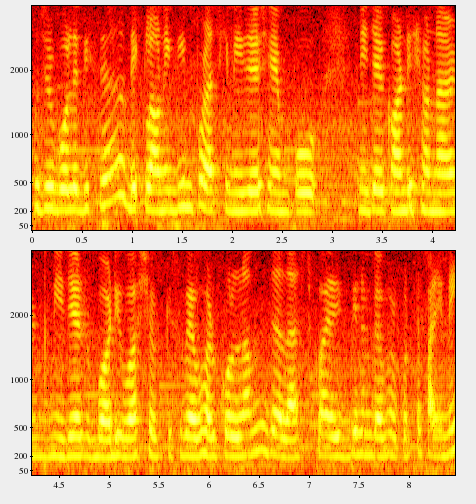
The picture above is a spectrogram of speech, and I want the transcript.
হুজুর বলে দিছে, দেখল অনেকদিন পর আজকে নিজের শ্যাম্পু নিজের কন্ডিশনার নিজের বডি ওয়াশ সব কিছু ব্যবহার করলাম, যা লাস্ট কয়েকদিন আমি ব্যবহার করতে পারিনি।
